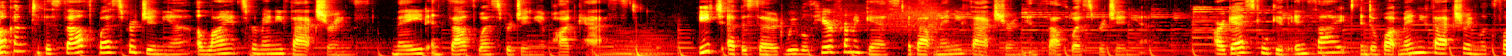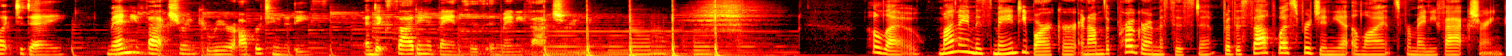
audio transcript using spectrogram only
Welcome to the Southwest Virginia Alliance for Manufacturing's Made in Southwest Virginia podcast. Each episode, we will hear from a guest about manufacturing in Southwest Virginia. Our guest will give insight into what manufacturing looks like today, manufacturing career opportunities, and exciting advances in manufacturing. Hello, my name is Mandy Barker, and I'm the Program Assistant for the Southwest Virginia Alliance for Manufacturing.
